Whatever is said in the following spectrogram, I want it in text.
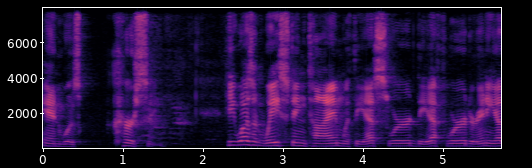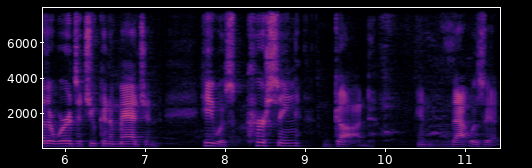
and was cursing. He wasn't wasting time with the S word, the F word, or any other words that you can imagine. He was cursing God, and that was it.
